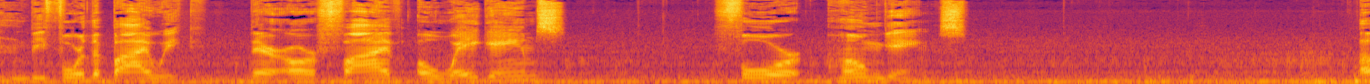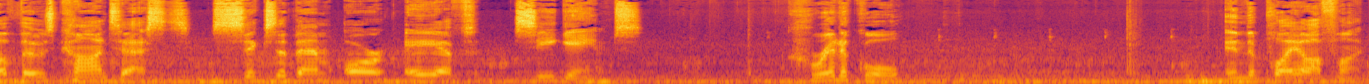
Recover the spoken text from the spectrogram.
before the bye week. There are five away games, four home games. Of those contests, six of them are AFC games, critical in the playoff hunt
